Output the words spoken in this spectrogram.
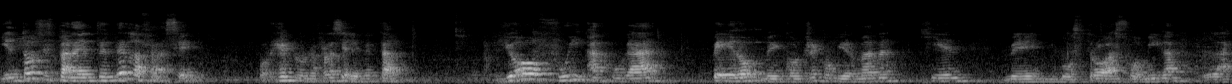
Y entonces, para entender la frase, por ejemplo, una frase elemental, yo fui a jugar, pero me encontré con mi hermana, quien me mostró a su amiga, la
